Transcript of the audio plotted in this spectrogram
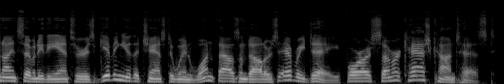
AM 970 The Answer is giving you the chance to win $1,000 every day for our summer cash contest.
